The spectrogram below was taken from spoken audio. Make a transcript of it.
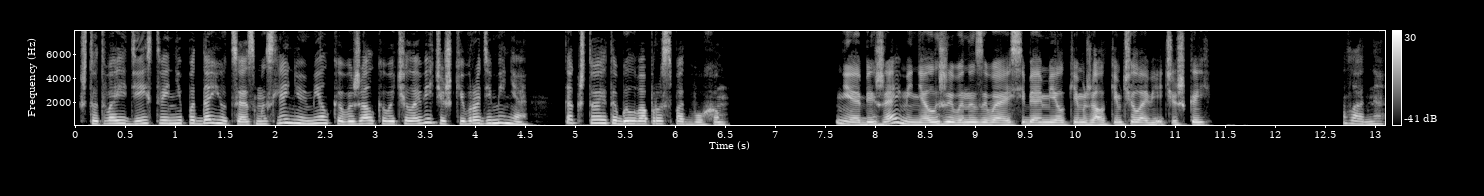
что твои действия не поддаются осмыслению мелкого жалкого человечешки вроде меня, так что это был вопрос с подвохом». «Не обижай меня, лживо называя себя мелким жалким человечешкой». «Ладно,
